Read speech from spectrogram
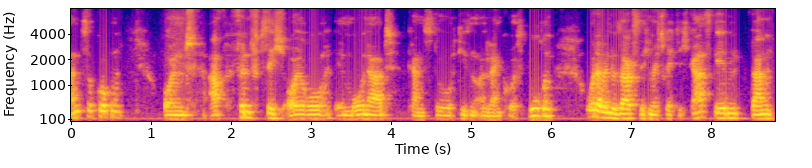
anzugucken und ab 50 Euro im Monat kannst du diesen Online-Kurs buchen. Oder wenn du sagst, ich möchte richtig Gas geben, dann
